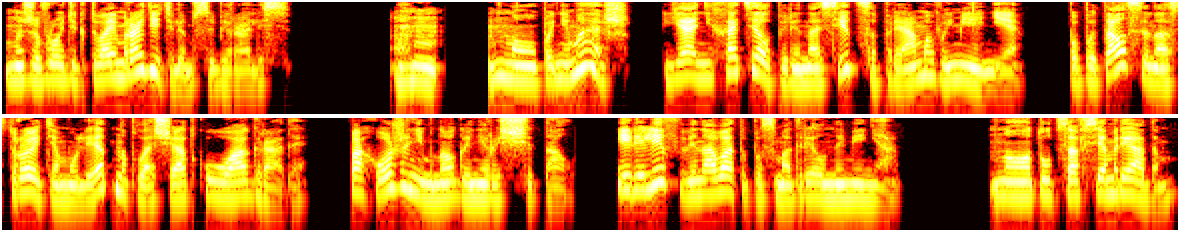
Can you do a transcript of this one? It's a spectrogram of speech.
Мы же вроде к твоим родителям собирались. Хм, но, понимаешь, я не хотел переноситься прямо в имение. Попытался настроить амулет на площадку у ограды. Похоже, немного не рассчитал. И релиф виновато посмотрел на меня. Но тут совсем рядом.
